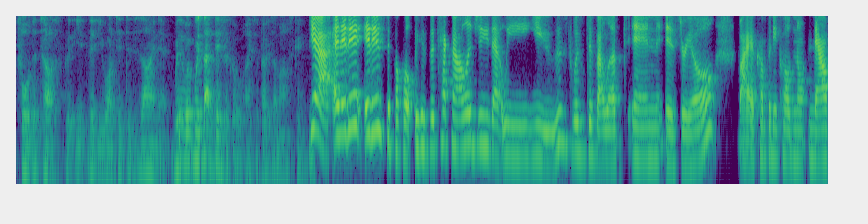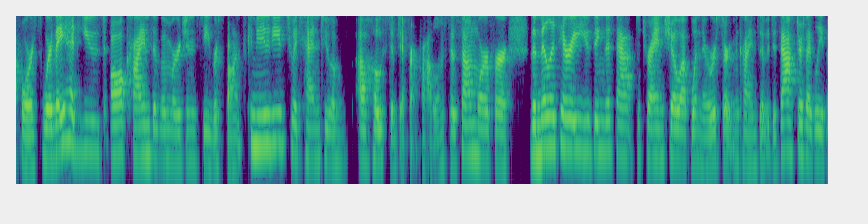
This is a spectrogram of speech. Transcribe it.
for the task that you, that you wanted to design it. Was that difficult? I suppose I'm asking. Yeah, and it it is difficult because the technology that we used was developed in Israel by a company called Nowforce, where they had used all kinds of emergency response communities to attend to a, host of different problems. So some were for the military using this app to try and show up when there were certain kinds of disasters. I believe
